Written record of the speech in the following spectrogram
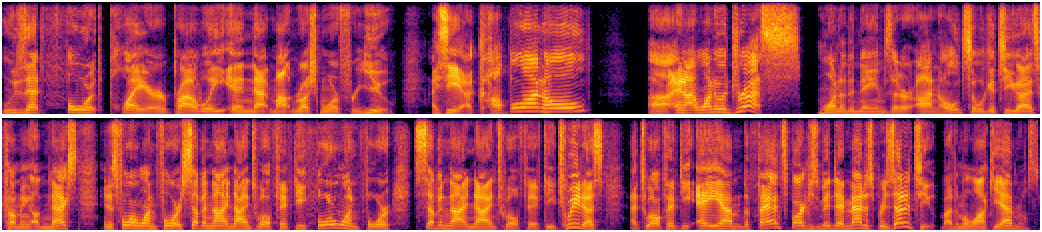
Who's that fourth player probably in that Mount Rushmore for you? I see a couple on hold, uh, and I want to address one of the names that are on hold. So we'll get to you guys coming up next. It is 414 799 1250. 414 799 1250. Tweet us at 1250 AM. The Fan Sparky's Midday Madness presented to you by the Milwaukee Admirals.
